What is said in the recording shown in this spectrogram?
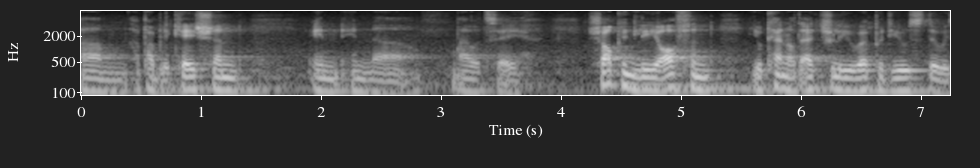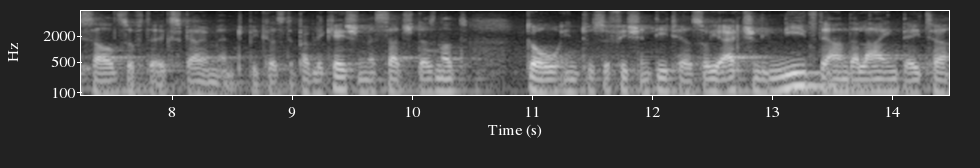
um, a publication in, in uh, I would say, shockingly often you cannot actually reproduce the results of the experiment because the publication as such does not go into sufficient detail. So you actually need the underlying data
